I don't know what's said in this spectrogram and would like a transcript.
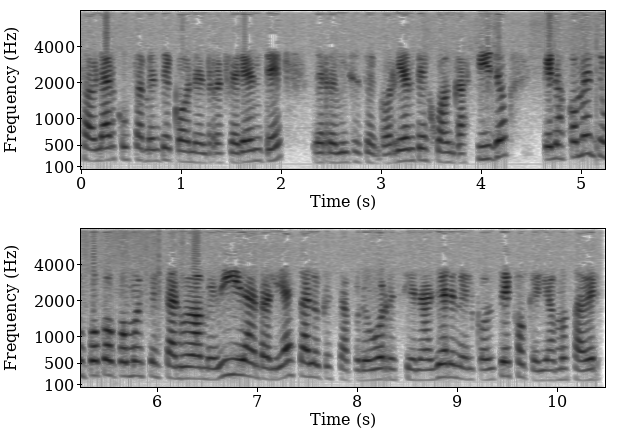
queríamos hablar justamente con el referente de Remises en Corrientes, Juan Castillo, que nos comente un poco cómo es esta nueva medida. En realidad es algo que se aprobó recién ayer en el Consejo. Queríamos saber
